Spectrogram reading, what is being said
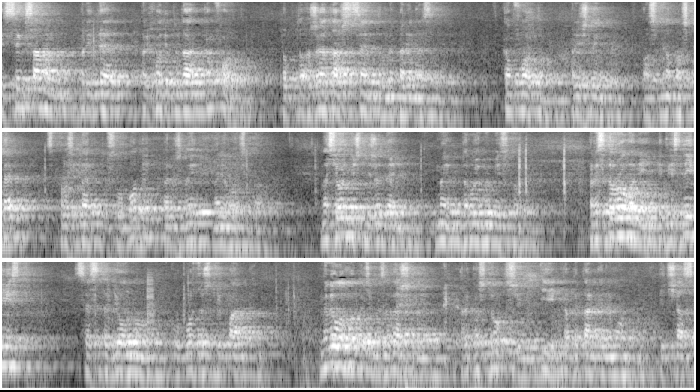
І з цим самим прийде, приходить туди комфорт. Тобто ажіотаж з центру ми перенесли комфортом, прийшли на проспект, з проспекту Свободи перейшли на Львовського. На сьогоднішній же день ми даруємо місту реставрований підвісний міст, це стадіон у Воздушський парк. В минулому році ми завершили реконструкцію і капітальний ремонт під час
